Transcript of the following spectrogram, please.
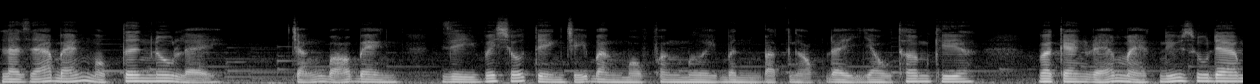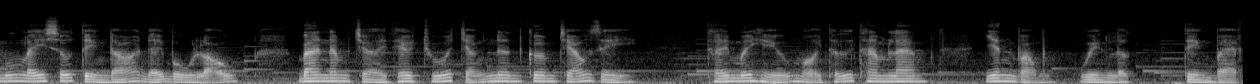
là giá bán một tên nô lệ. Chẳng bỏ bèn, gì với số tiền chỉ bằng một phần mười bình bạch ngọc đầy dầu thơm kia. Và càng rẻ mạt nếu Juda muốn lấy số tiền đó để bù lỗ ba năm trời theo chúa chẳng nên cơm cháo gì. Thế mới hiểu mọi thứ tham lam, danh vọng, quyền lực, tiền bạc,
